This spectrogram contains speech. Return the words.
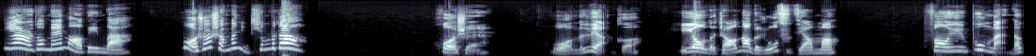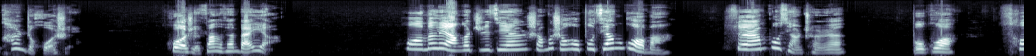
你耳朵没毛病吧？我说什么你听不到？祸水，我们两个用得着闹得如此僵吗？凤玉不满地看着祸水。祸水翻了翻白眼，我们两个之间什么时候不僵过吗？虽然不想承认，不过。从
